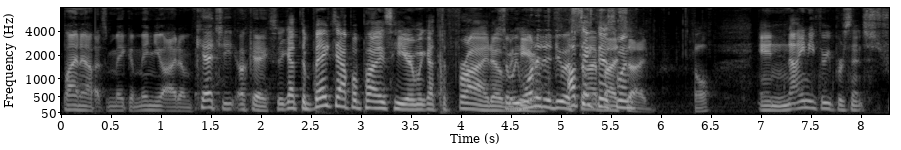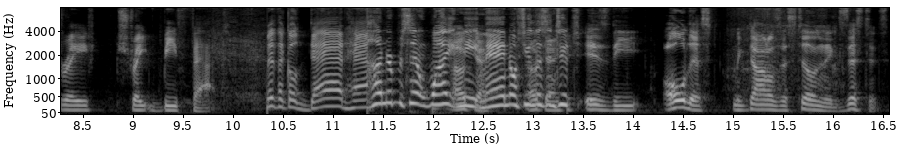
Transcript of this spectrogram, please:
Pineapples make a menu item catchy. Okay, So we got the baked apple pies here, and we got the fried over here. so we here. wanted to do a I'll take this by one. side. And 93% straight straight beef fat. Mythical Dad hat. 100% white meat, man. Don't you listen to? Which is the oldest McDonald's that's still in existence.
